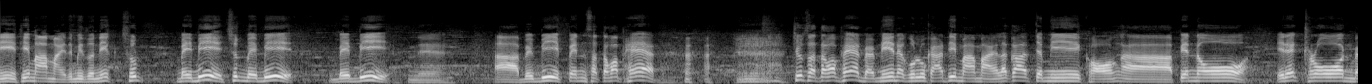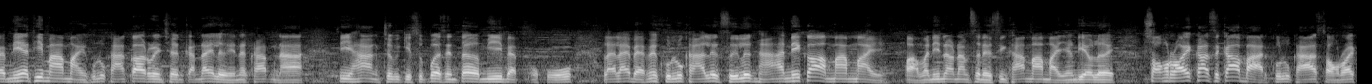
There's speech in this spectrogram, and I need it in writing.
นี่ที่มาใหม่จะมีตัวนี้ชุด เบบี้ชุดเบบี้เบบี้เนี่ยอ่าเบบี้เป็นสัตวแพทย์ ชุดสัตวแพทย์แบบนี้นะคุณลูกค้าที่มาใหม่ แล้วก็จะมีของอ่าเปียโน อิเล็กโทรนแบบนี้ที่มาใหม่คุณลูกค้าก็เรียนเชิญกันได้เลยนะครับนะที่ห้างชวิกิซูเปอร์เซ็นเตอร์มีแบบโอ้โหหลาย ๆ แบบให้คุณลูกค้าเลือกซื้อเลือกหา อันนี้ก็มาใหม่วันนี้เรานำเสนอสินค้ามาใหม่อย่างเดียวเลย 299 บาท คุณลูกค้า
